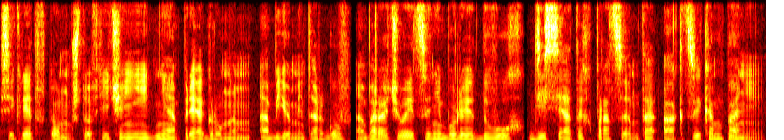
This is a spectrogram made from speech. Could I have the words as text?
Секрет в том, что в течение дня при огромном объеме торгов оборачивается не более 0,2% акций компании.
